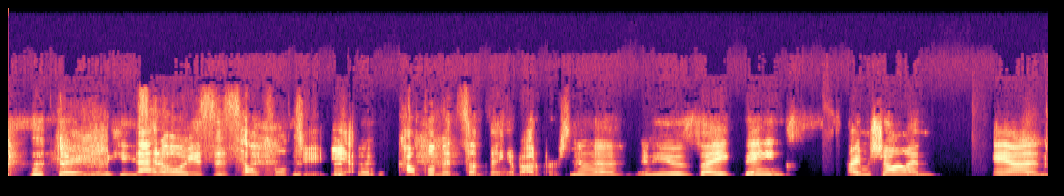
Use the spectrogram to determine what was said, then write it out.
that always is helpful too. Yeah. Compliment something about a person. Yeah. And he was like, thanks. I'm Sean. And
